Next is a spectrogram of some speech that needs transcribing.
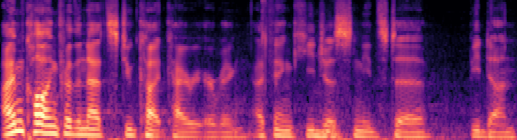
I'm calling for the Nets to cut Kyrie Irving. I think he mm. just needs to be done.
